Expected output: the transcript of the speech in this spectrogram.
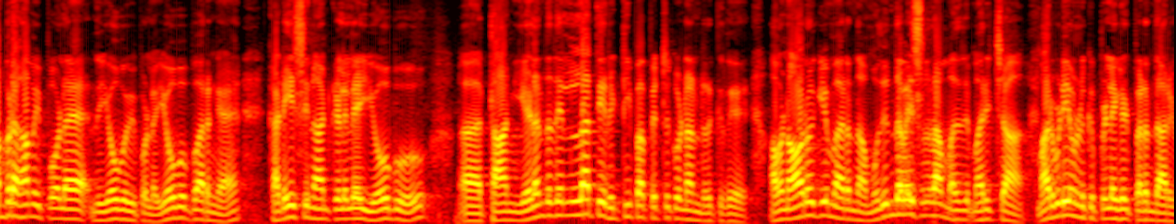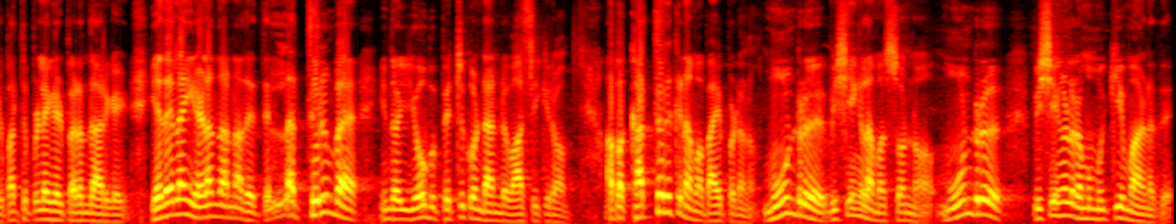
ஆப்ரஹாமை போல இந்த யோபுவை போல. யோபு பாருங்க கடைசி நாட்களிலே யோபு தான் இழந்தது எல்லாத்தையும் ரெட்டிப்பாக பெற்றுக்கொண்டான் இருக்குது. அவன் ஆரோக்கியமாக இருந்தான். முதிர்ந்த வயசில் தான் மறிச்சான் மறுபடியும் அவனுக்கு பிள்ளைகள் பிறந்தார்கள். பத்து பிள்ளைகள் பிறந்தார்கள். எதெல்லாம் இழந்தானோ அதை எல்லாம் திரும்ப இந்த யோபு பெற்றுக்கொண்டான்னு வாசிக்கிறோம். அப்போ கத்தருக்கு நம்ம பயப்படணும். மூன்று விஷயங்கள் நம்ம சொன்னோம். மூன்று விஷயங்களும் ரொம்ப முக்கியமானது.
